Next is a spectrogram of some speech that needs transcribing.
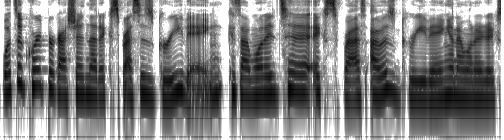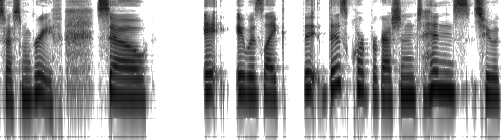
what's a chord progression that expresses grieving because i wanted to express i was grieving and i wanted to express some grief so it it was like th- this chord progression tends to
